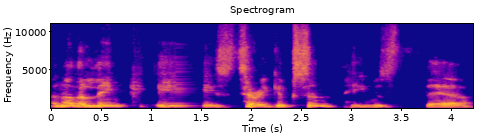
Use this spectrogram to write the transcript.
Another link is Terry Gibson. He was there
